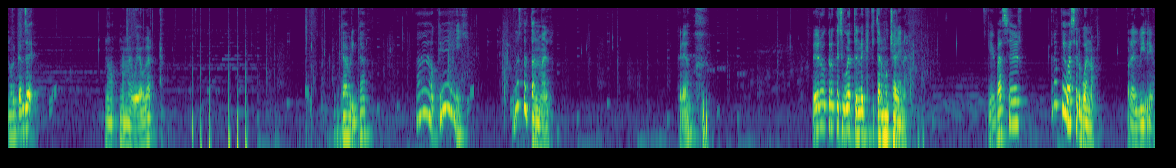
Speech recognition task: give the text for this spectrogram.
no alcancé. No, no me voy a ahogar. Brinca, brinca. Ah, ok. No está tan mal. Creo. Pero creo que sí voy a tener que quitar mucha arena. Que va a ser... Creo que va a ser bueno para el vidrio.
